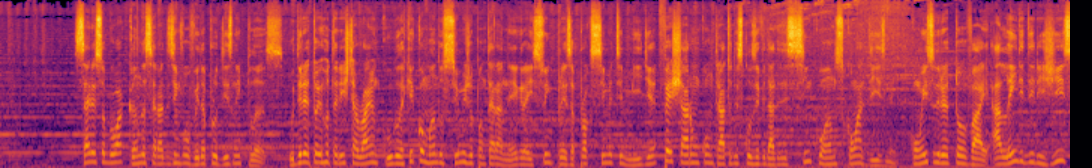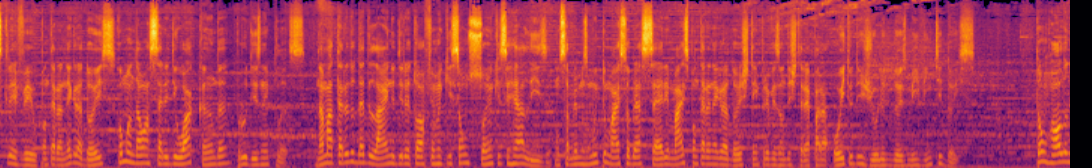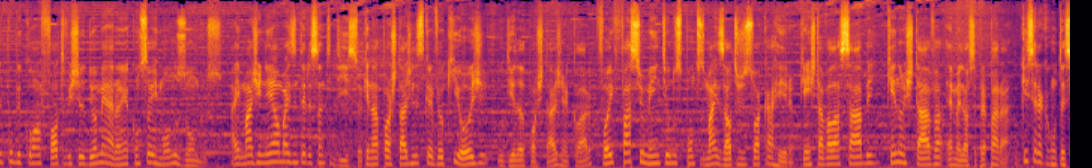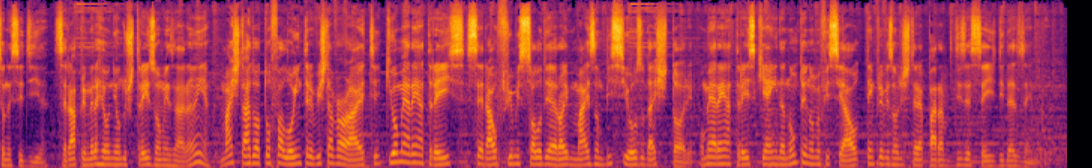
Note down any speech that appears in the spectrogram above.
série sobre Wakanda será desenvolvida para o Disney Plus. O diretor e roteirista Ryan Coogler, que comanda os filmes do Pantera Negra, e sua empresa Proximity Media fecharam um contrato de exclusividade de 5 anos com a Disney. Com isso, o diretor vai, além de dirigir e escrever o Pantera Negra 2, comandar uma série de Wakanda para o Disney Plus. Na matéria do Deadline, o diretor afirma que isso é um sonho que se realiza. Não sabemos muito mais sobre a série, mas Pantera Negra 2 tem previsão de estreia para 8 de julho de 2022. Tom Holland publicou uma foto vestido de Homem-Aranha com seu irmão nos ombros. A imagem nem é o mais interessante disso, é que na postagem ele escreveu que hoje, o dia da postagem é claro, foi facilmente um dos pontos mais altos de sua carreira. Quem estava lá sabe, quem não estava é melhor se preparar. O que será que aconteceu nesse dia? Será a primeira reunião dos três Homens-Aranha? Mais tarde o ator falou em entrevista à Variety que Homem-Aranha 3 será o filme solo de herói mais ambicioso da história. Homem-Aranha 3, que ainda não tem nome oficial, tem previsão de estreia para 16 de dezembro.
